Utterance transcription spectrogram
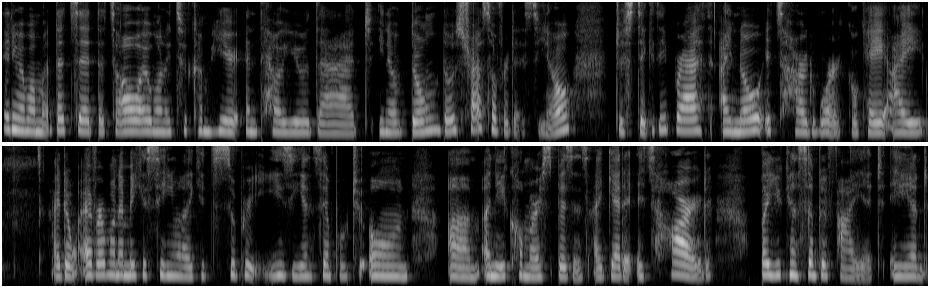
Anyway mama that's it. That's all i wanted to come here and tell you that you know don't don't stress over this you know? Just take a deep breath. I know it's hard work okay? I I don't ever want to make it seem like it's super easy and simple to own um, an e commerce business. I get it, it's hard, but you can simplify it. And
